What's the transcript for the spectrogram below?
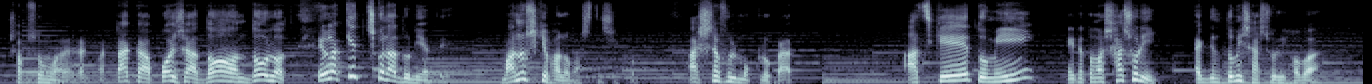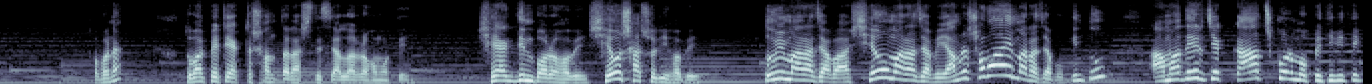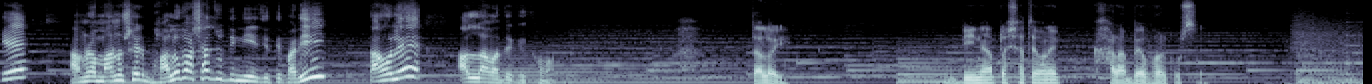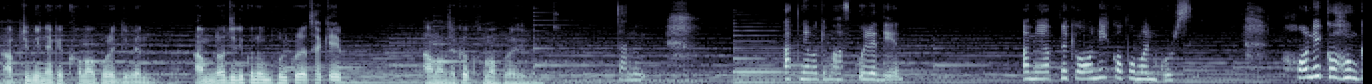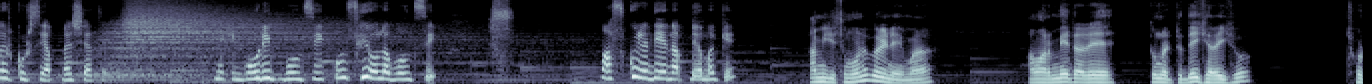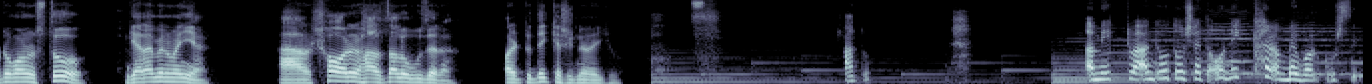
সবসময় রাখবা। টাকা, পয়সা দন দৌলত, এগুলো কিচ্ছু না দুনিয়াতে। মানুষকে ভালোবাসতে শেখো। আশরাফুল মকলুকাত আজকে তুমি, এটা তোমার শাশুড়ি, একদিন তুমি শাশুড়ি হবা। হবে না? তোমার পেটে একটা সন্তান আসতেছে আল্লাহর রহমতে। সে একদিন বড় হবে, সেও শাশুড়ি হবে। তুমি মারা যাবা সেও মারা যাবে আমরা সবাই মারা যাব। কিন্তু আমাদের যে কাজকর্ম পৃথিবী থেকে আমরা মানুষের ভালোবাসা যদি নিয়ে যেতে পারি তাহলে আল্লাহ আমাদেরকে ক্ষমা করবে তালই বিনা আপনার সাথে অনেক খারাপ ব্যবহার করছে। আপনি বিনাকে ক্ষমা করে দিবেন। আমরাও যদি কোনো ভুল করে থাকি আমাদেরকেও ক্ষমা করে দিবেন। তাহলে আপনি আমাকে মাফ করে দিন আমি আপনাকে অনেক অপমান করছি। অনেক অহংকার করছি আপনার সাথে। আপনাকে গরিব বলছি কুলফিওলা বলছি। মাফ করে দিন আপনি আমাকে। আমি কিছু মনে করি নাই মা। আমার মেয়েটারে তোমরা একটু দেখে রাখো ছোট মানুষ তো গ্রামের মাইয়া। আর শহরের হাল চালও বুঝে না। আর একটু দেখে শুনে রাখো আদু আমি একটু আগেও তোর সাথে অনেক খারাপ ব্যবহার করছি।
